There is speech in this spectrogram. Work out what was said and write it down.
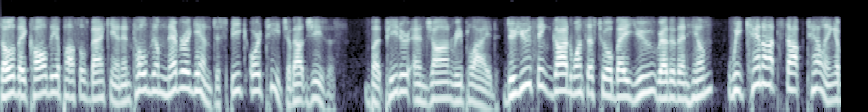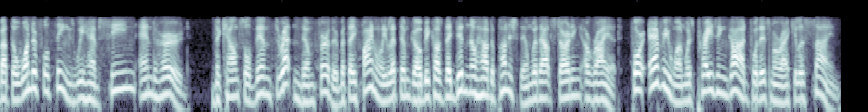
So they called the apostles back in and told them never again to speak or teach about Jesus. But Peter and John replied, Do you think God wants us to obey you rather than him? We cannot stop telling about the wonderful things we have seen and heard. The council then threatened them further, but they finally let them go because they didn't know how to punish them without starting a riot. For everyone was praising God for this miraculous sign,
